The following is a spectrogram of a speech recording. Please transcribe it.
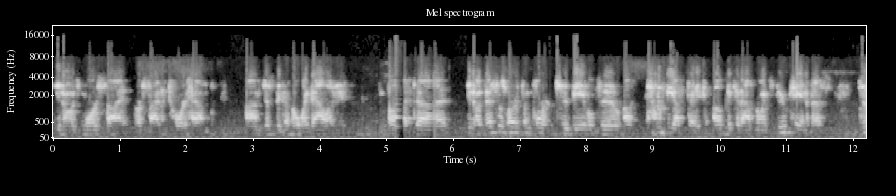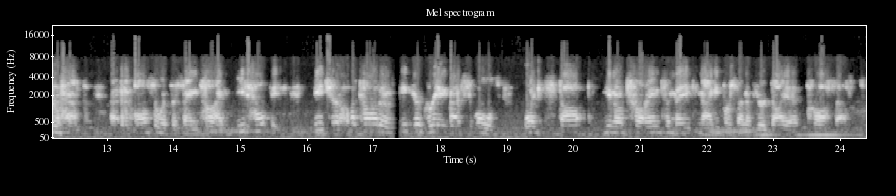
you know, is more side or sided toward hemp, um, just because of legality. But uh, you know, this is where it's important to be able to uh, have the uptake of the cannabinoids through cannabis through hemp, and also at the same time, eat healthy. Eat your avocados, eat your green vegetables. Like, stop, you know, trying to make 90% of your diet processed.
